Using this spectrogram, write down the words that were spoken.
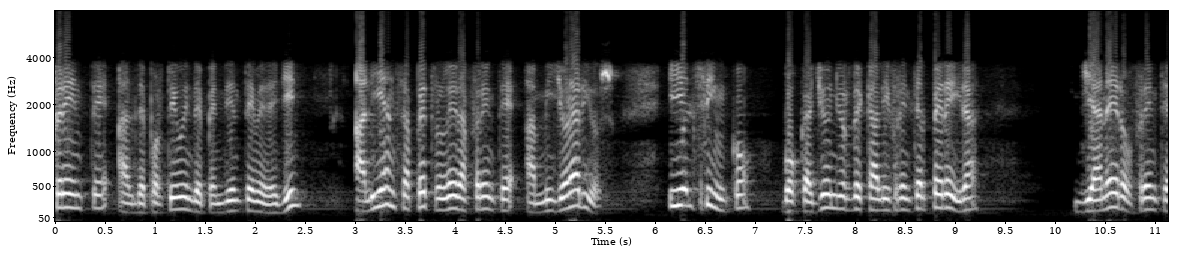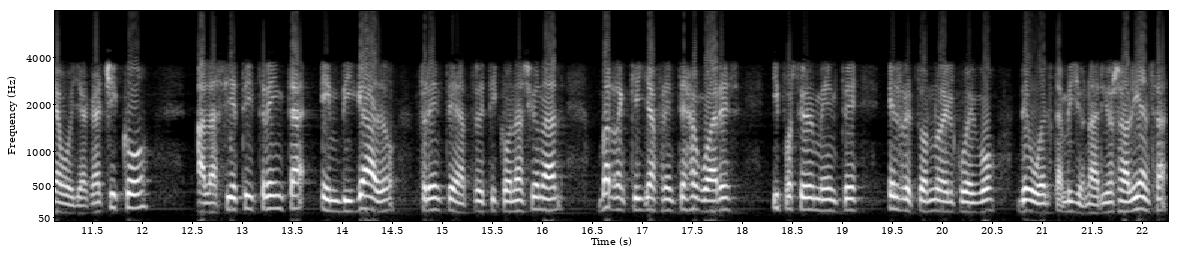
frente al Deportivo Independiente Medellín, Alianza Petrolera frente a Millonarios y el 5 Boca Juniors de Cali frente al Pereira, Llanero frente a Boyacá Chico, a las 7 y 30 Envigado frente a Atlético Nacional, Barranquilla frente a Jaguares y posteriormente el retorno del juego de vuelta a Millonarios Alianza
